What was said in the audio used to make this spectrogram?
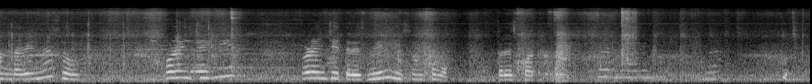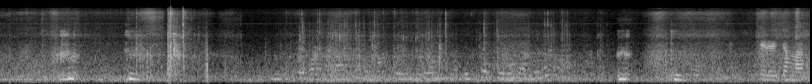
Mandarinas o orange? Orange 3000 y son como 3, 4. Quería llamarlo.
